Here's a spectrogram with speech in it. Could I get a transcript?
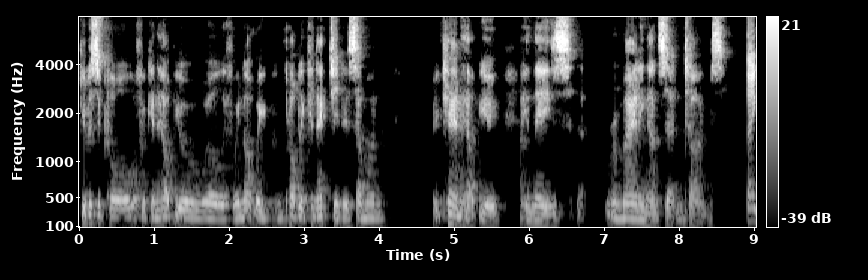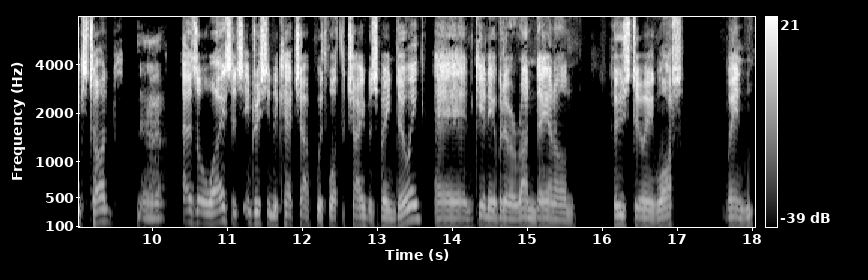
give us a call if we can help you. Well, if we're not, we can probably connect you to someone who can help you in these remaining uncertain times. Thanks, Todd. Uh, as always, it's interesting to catch up with what the Chamber's been doing and getting a bit of a rundown on who's doing what, when,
